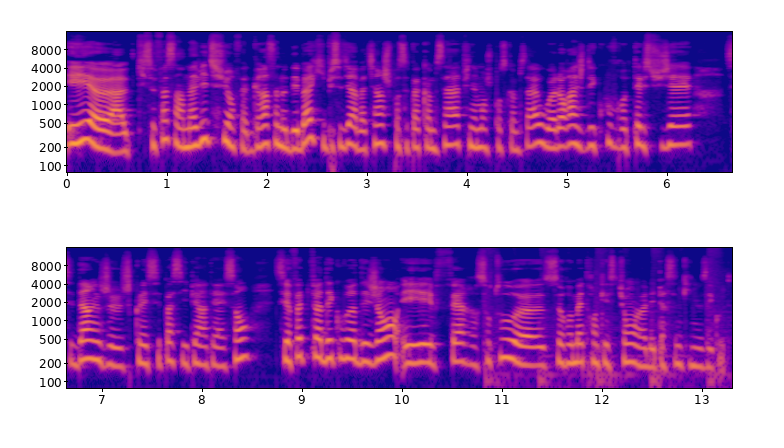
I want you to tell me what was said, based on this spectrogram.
et euh, qui se fasse un avis dessus en fait grâce à nos débats qui puisse se dire ah bah tiens je pensais pas comme ça finalement je pense comme ça ou alors ah je découvre tel sujet c'est dingue je, je connaissais pas c'est hyper intéressant. C'est en fait faire découvrir des gens et faire surtout euh, se remettre en question euh, les personnes qui nous écoutent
